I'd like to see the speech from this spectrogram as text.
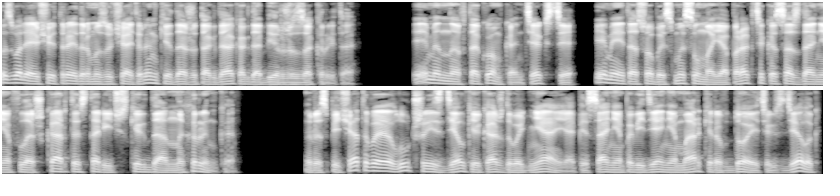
позволяющие трейдерам изучать рынки даже тогда, когда биржа закрыта. Именно в таком контексте имеет особый смысл моя практика создания флеш-карт исторических данных рынка. Распечатывая лучшие сделки каждого дня и описание поведения маркеров до этих сделок,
